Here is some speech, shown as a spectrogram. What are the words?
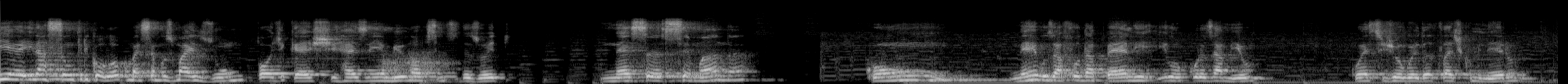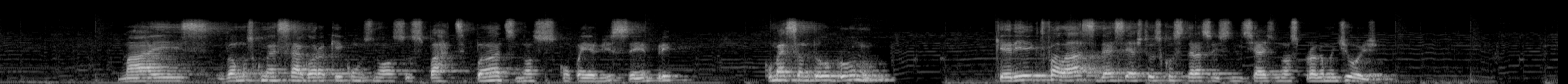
E aí, Nação Tricolor, começamos mais um podcast Resenha 1918. Nessa semana, com nervos à flor da pele e loucuras a mil, com esse jogo aí do Atlético Mineiro. Mas vamos começar agora aqui com os nossos participantes, nossos companheiros de sempre. Começando pelo Bruno. Queria que tu falasse, desse as tuas considerações iniciais do nosso programa de hoje.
